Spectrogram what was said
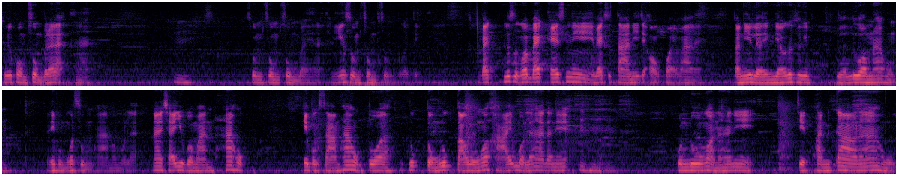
คือผมสุ่มไปแล้วแหละนะสุ่มสุ่มสุ่มไปฮะอันนี้ก็สุ่มสุ่มสุ่มปกติแบ็ครู้สึกว่าแบ็คเอสนี่แบ็คสตาร์นี้จะออกบ่อยมากเลย ตอนนี้เหลืออย่างเดียวก็คือเหลือรวมนะครับผม อันนี้ผมก็สุ่มหามาหมดแล้ว น่าใช้อยู่ประมาณห้าหกเอบวกสามห้าหกตัว ลูกตงลูกเต๋าผมก็ขายหมดแล้วฮะตอนนี้คุณดูก่อนนะฮะนี่เจ็ดพันเก้านะฮะผม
